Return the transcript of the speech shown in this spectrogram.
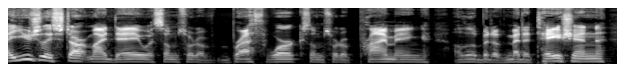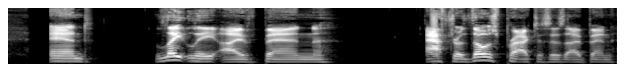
I usually start my day with some sort of breath work, some sort of priming, a little bit of meditation, and lately I've been after those practices, I've been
